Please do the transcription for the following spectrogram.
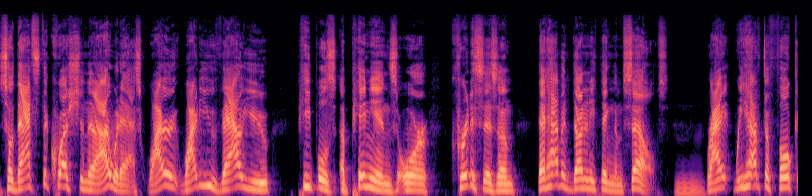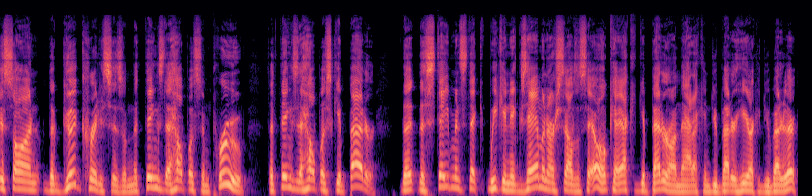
So that's the question that I would ask. Why are why do you value people's opinions or criticism that haven't done anything themselves? Mm. Right? We have to focus on the good criticism, the things that help us improve, the things that help us get better, the the statements that we can examine ourselves and say, "Oh, okay, I could get better on that. I can do better here. I can do better there."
